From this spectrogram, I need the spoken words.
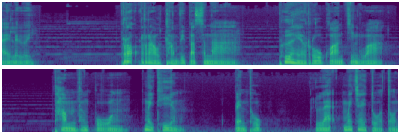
ด ๆ เลย เพราะเราทำวิปัสสนา เพื่อให้รู้ความจริงว่าธรรมทั้งปวงไม่เที่ยงเเป็นทุกข์ และไม่ใช่ตัวตน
